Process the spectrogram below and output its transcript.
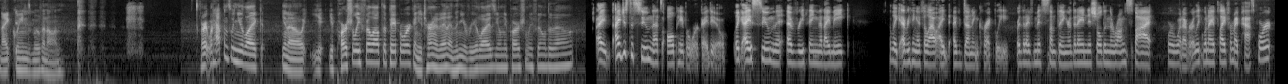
Night Queen's moving on. All right, what happens when you like, you know, you you partially fill out the paperwork and you turn it in, and then you realize you only partially filled it out? I I just assume that's all paperwork I do. Like I assume that everything that I make like everything I fill out I I've done incorrectly or that I've missed something or that I initialed in the wrong spot or whatever. Like when I applied for my passport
